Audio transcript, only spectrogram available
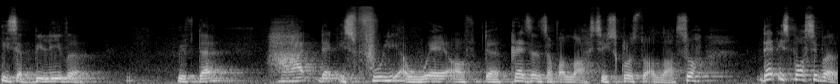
is a believer with the heart that is fully aware of the presence of Allah. So he's close to Allah. So That is possible.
